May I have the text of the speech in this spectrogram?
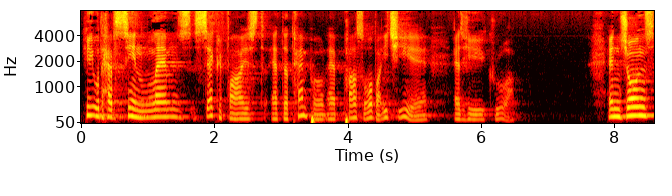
He would have seen lambs sacrificed at the temple at Passover each year as he grew up. And John's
